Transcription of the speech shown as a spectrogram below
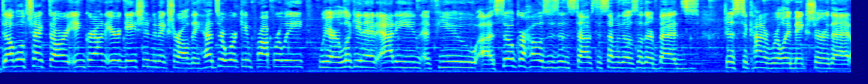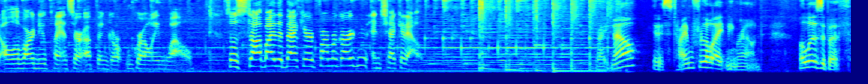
double checked our in-ground irrigation to make sure all the heads are working properly. We are looking at adding a few uh, soaker hoses and stuff to some of those other beds just to kind of really make sure that all of our new plants are up and gr- growing well. So stop by the Backyard Farmer Garden and check it out. Right now, it is time for the lightning round. Elizabeth,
